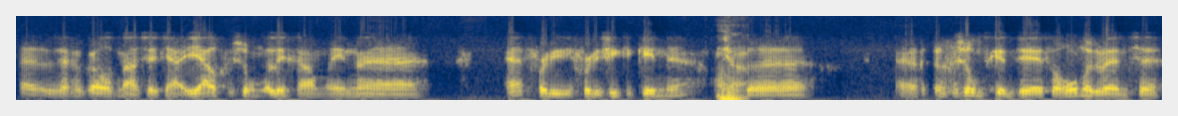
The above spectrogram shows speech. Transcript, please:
we zeggen ook altijd, nou zit ja, jouw gezonde lichaam in, uh, hè, voor, die, voor die zieke kinderen. Want ja. een gezond kind heeft wel honderd wensen,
